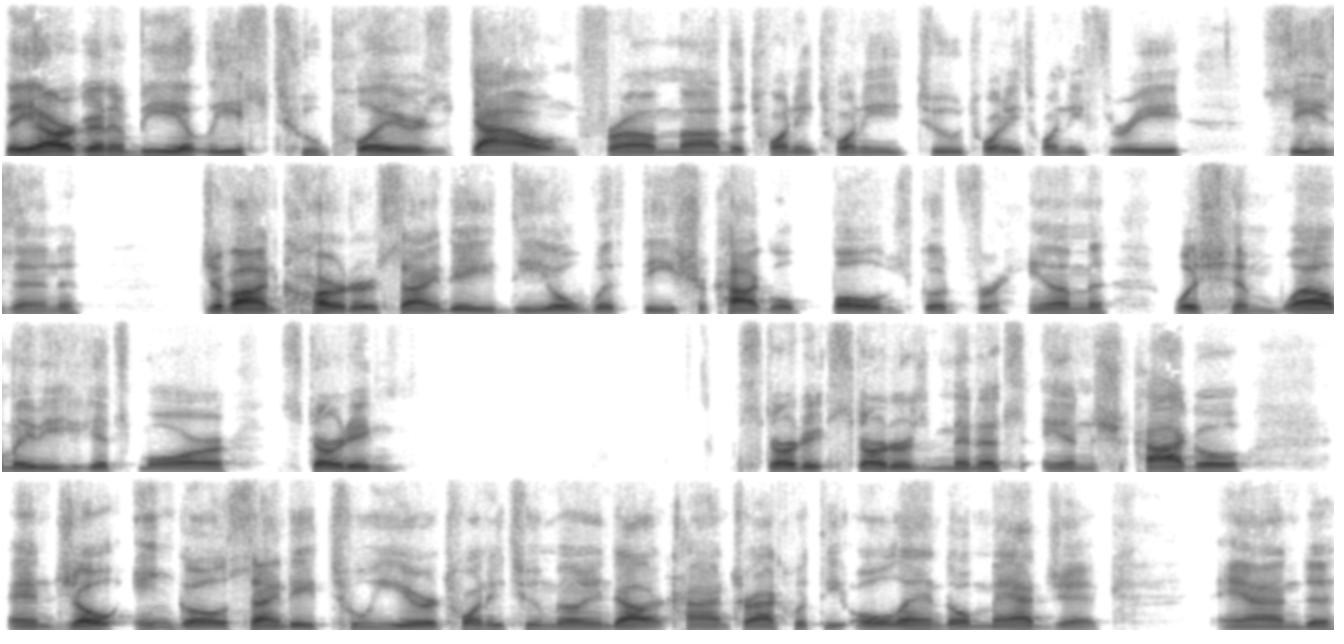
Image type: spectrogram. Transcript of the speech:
They are going to be at least two players down from uh, the 2022-2023 season. Jevon Carter signed a deal with the Chicago Bulls. Good for him. Wish him well. Maybe he gets more starting starting starters minutes in Chicago. And Joe Ingles signed a two-year, $22 million contract with the Orlando Magic, and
